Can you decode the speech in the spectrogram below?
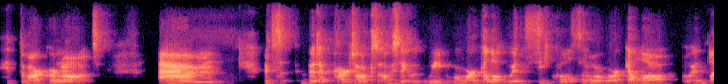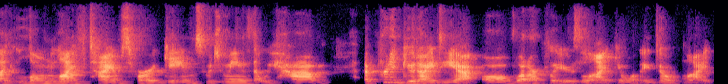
hit the mark or not? Um, it's but at Paradox, obviously, we, we work a lot with sequels and we work a lot with like long lifetimes for our games, which means that we have a pretty good idea of what our players like and what they don't like.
